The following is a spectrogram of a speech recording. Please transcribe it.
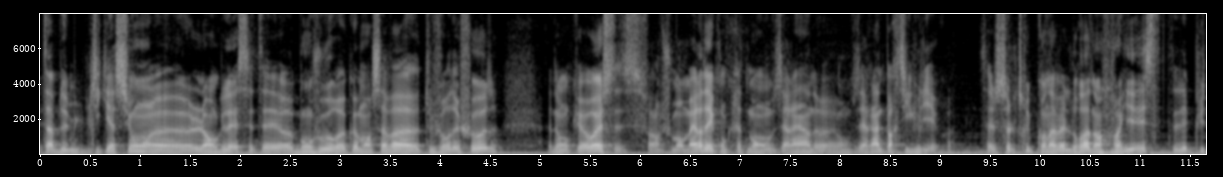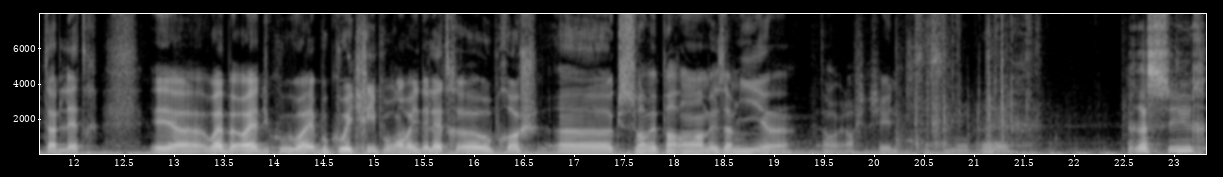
tables de multiplication, euh, l'anglais c'était euh, bonjour, euh, comment ça va, toujours de choses. Donc ouais, je m'emmerdais concrètement, on faisait rien de, on faisait rien de particulier. C'est le seul truc qu'on avait le droit d'envoyer, c'était des putains de lettres. Et ouais, bah ouais, du coup, ouais, beaucoup écrit pour envoyer des lettres aux proches, que ce soit à mes parents, à mes amis. Attends, on va en chercher une. Ça, c'est mon père. Rassure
